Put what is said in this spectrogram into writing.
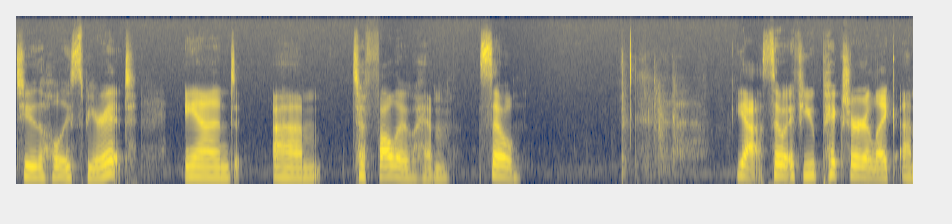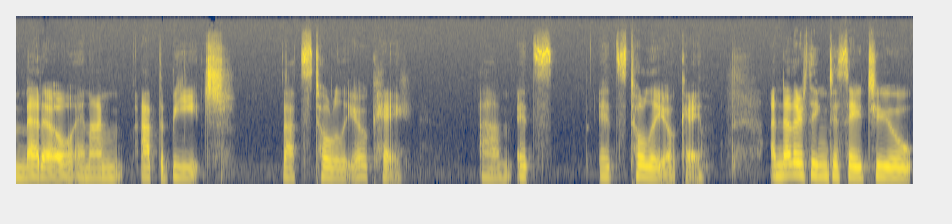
to the Holy Spirit and um, to follow Him. So, yeah, so if you picture like a meadow and I'm at the beach, that's totally okay. Um, it's it's totally okay. Another thing to say too,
